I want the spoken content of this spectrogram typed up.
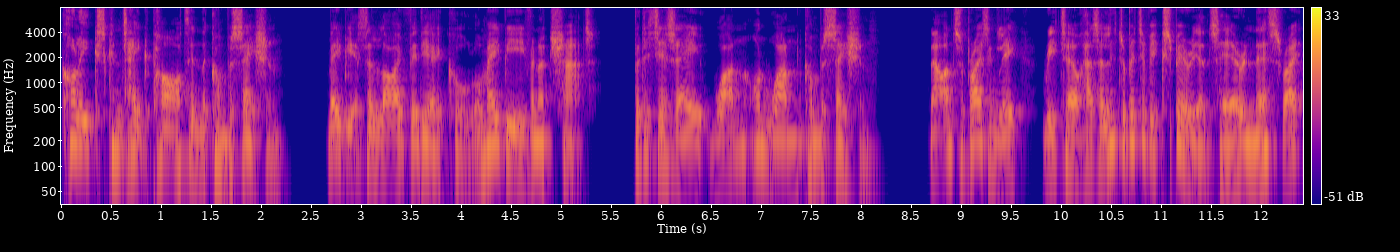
colleagues can take part in the conversation. Maybe it's a live video call, or maybe even a chat, but it is a one on one conversation. Now, unsurprisingly, retail has a little bit of experience here in this, right?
